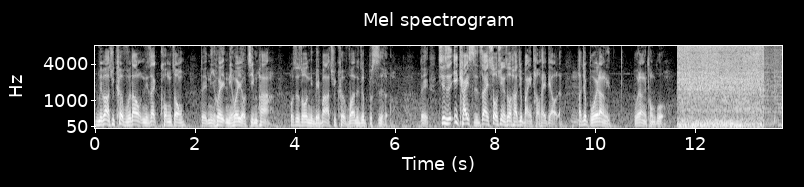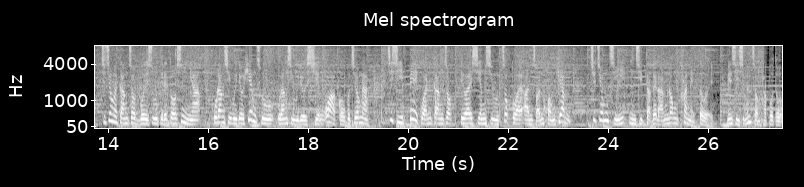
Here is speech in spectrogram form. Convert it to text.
没办法去克服到你在空中，对，你会你会有惊怕，或是说你没办法去克服，那就不适合。对，其实一开始在受训的时候，他就把你淘汰掉了，他就不会让你不会让你通过。这种的工作未输伫咧都市命，有人是为了兴趣，有人是为了生活过不中啦。只是闭关工作，就要承受足大的安全风险。这种钱毋是逐个人拢赚得到的。面试新闻综合报道。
